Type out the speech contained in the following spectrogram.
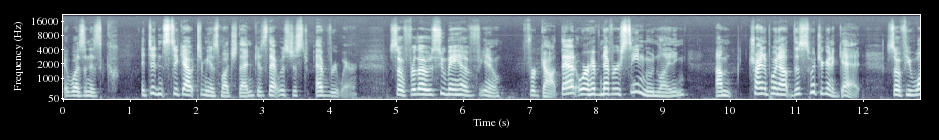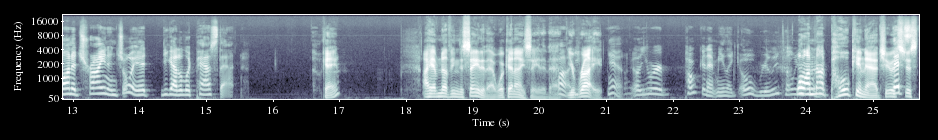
it- wasn't as it didn't stick out to me as much then because that was just everywhere. So for those who may have you know forgot that or have never seen Moonlighting, I'm trying to point out this is what you're going to get. So if you want to try and enjoy it, you got to look past that. okay. I have nothing to say to that. What can I say to that? Well, you're you- right. Yeah. Well, you were poking at me like, "Oh, really? Tell me." Well, I'm not poking at you. It's just,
